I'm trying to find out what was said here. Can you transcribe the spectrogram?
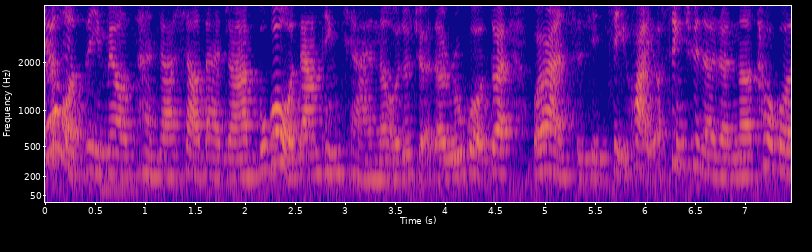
因为我自己没有参加校代专案，不过我这样听起来呢，我就觉得如果对微软实习计划有兴趣的人呢，透过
